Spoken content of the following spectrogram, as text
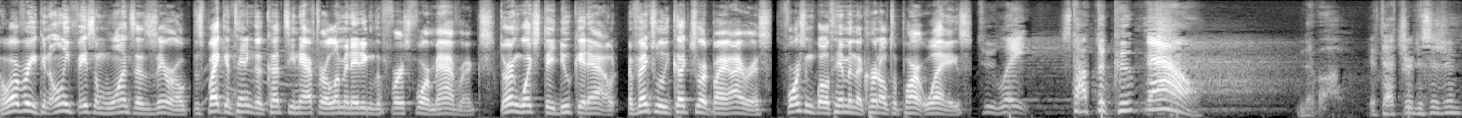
However, you can only face him once as Zero, despite containing a cutscene after eliminating the first four Mavericks, during which they duke it out, eventually cut short by Iris, forcing both him and the Colonel to part ways. Too late. Stop the coup now! Never. If that's your decision,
